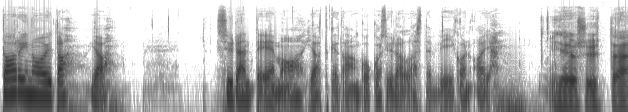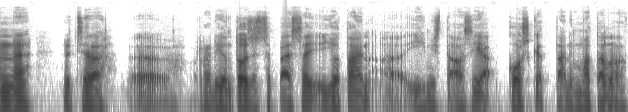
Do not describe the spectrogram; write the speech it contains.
tarinoita ja sydänteemaa jatketaan koko sydänlasten viikon ajan. Ja jos yhtään äh, nyt siellä äh, radion toisessa päässä jotain äh, ihmistä asia koskettaa, niin matalalla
